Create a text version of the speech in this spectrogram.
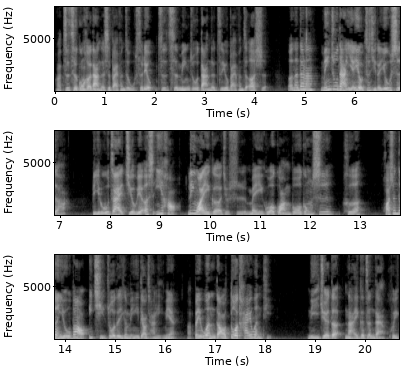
啊，支持共和党的是百分之五十六，支持民主党的只有百分之二十。呃，那当然民主党也有自己的优势哈。比如在九月二十一号，另外一个就是美国广播公司和华盛顿邮报一起做的一个民意调查里面啊，被问到堕胎问题，你觉得哪一个政党会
